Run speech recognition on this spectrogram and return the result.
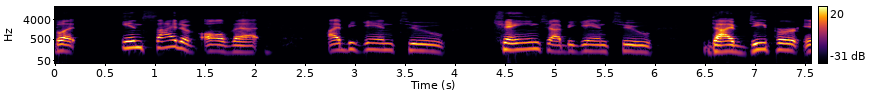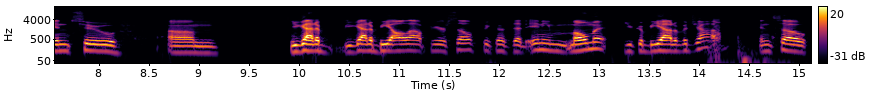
But inside of all that, I began to change. I began to dive deeper into um, you got to you got to be all out for yourself because at any moment you could be out of a job. And so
